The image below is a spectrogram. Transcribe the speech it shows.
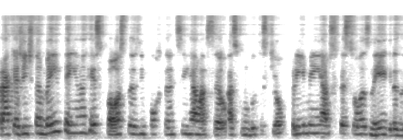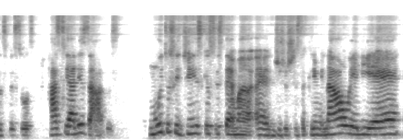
para que a gente também tenha respostas importantes em relação às condutas que oprimem as pessoas negras, as pessoas racializadas. Muito se diz que o sistema é, de justiça criminal ele é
